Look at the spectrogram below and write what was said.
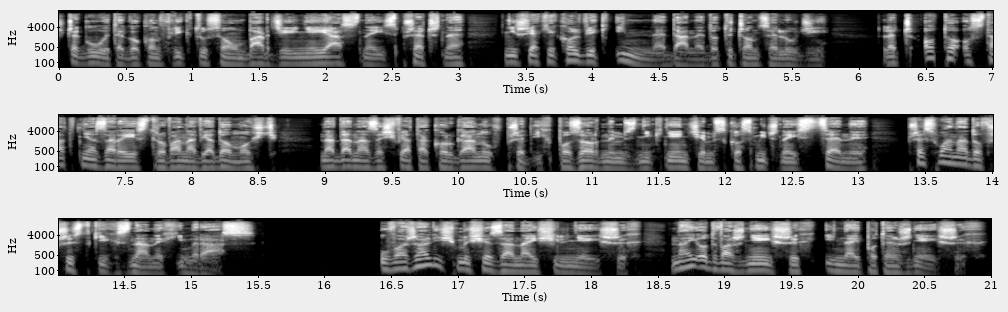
Szczegóły tego konfliktu są bardziej niejasne i sprzeczne niż jakiekolwiek inne dane dotyczące ludzi, lecz oto ostatnia zarejestrowana wiadomość, nadana ze świata Korganów przed ich pozornym zniknięciem z kosmicznej sceny, przesłana do wszystkich znanych im ras. Uważaliśmy się za najsilniejszych, najodważniejszych i najpotężniejszych.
